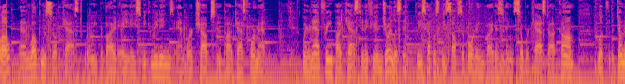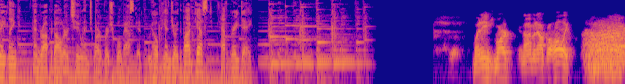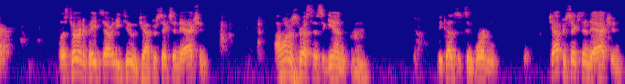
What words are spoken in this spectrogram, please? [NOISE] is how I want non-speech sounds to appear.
Hello, and welcome to Sobercast, where we provide AA speaker meetings and workshops in podcast format. We're an ad-free podcast, and if you enjoy listening, please help us be self-supporting by visiting Sobercast.com, look for the donate link, and drop a dollar or two into our virtual basket. We hope you enjoy the podcast. Have a great day. My name's Mark, and I'm an alcoholic. Let's turn to page 72, chapter 6, into action. I want to stress this again because it's important. Chapter 6, into action,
